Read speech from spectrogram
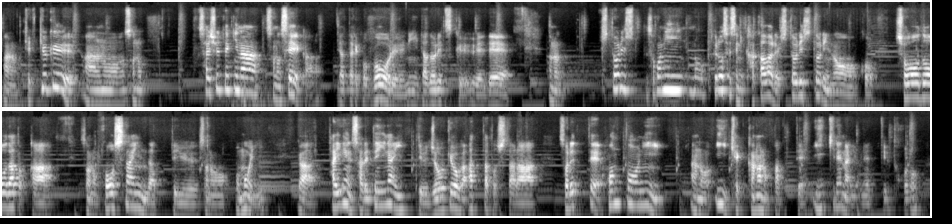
あの結局あのその最終的なその成果だったりこうゴールにたどり着く上であの一人そこにのプロセスに関わる一人一人のこう衝動だとかそのこうしたいんだっていうその思いが体現されていないっていう状況があったとしたらそれって本当にあのいい結果なのかって言い切れないよねっていうところ。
